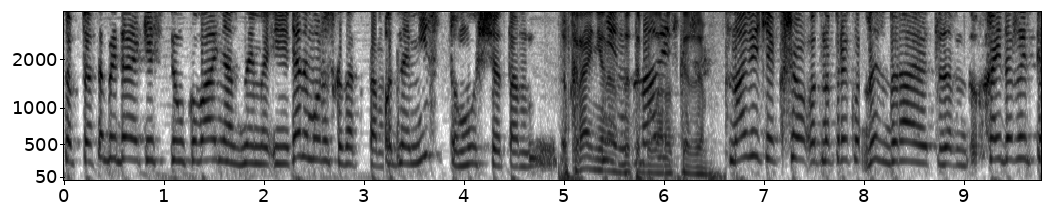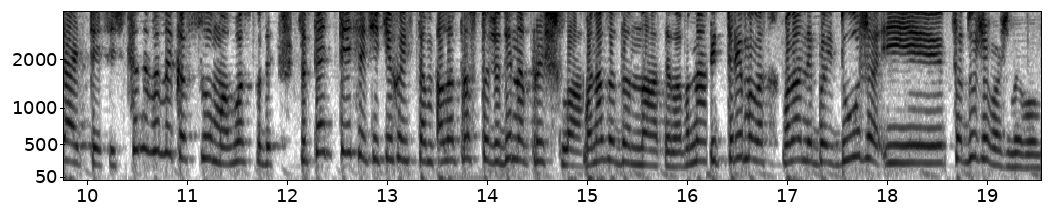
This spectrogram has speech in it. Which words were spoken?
Тобто в тебе йде якесь спілкування з ними, і я не можу сказати там одне місце, тому що там крайній раз, де ти була, розкажи. Навіть якщо, от, наприклад, ви збираєте там, хай навіть 5 тисяч, це невелика сума, господи, це 5 тисяч якихось там, але просто людина прийшла, вона задонатила, вона підтримала, вона не байдужа, і це дуже важливо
